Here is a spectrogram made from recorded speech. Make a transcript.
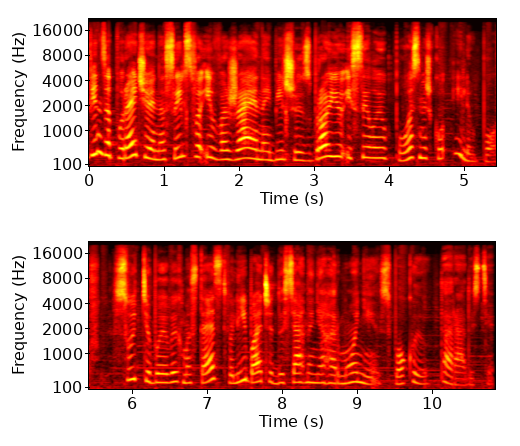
він заперечує насильство і вважає найбільшою зброєю і силою посмішку і любов. Суттю бойових мистецтв Лі бачить досягнення гармонії, спокою та радості.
